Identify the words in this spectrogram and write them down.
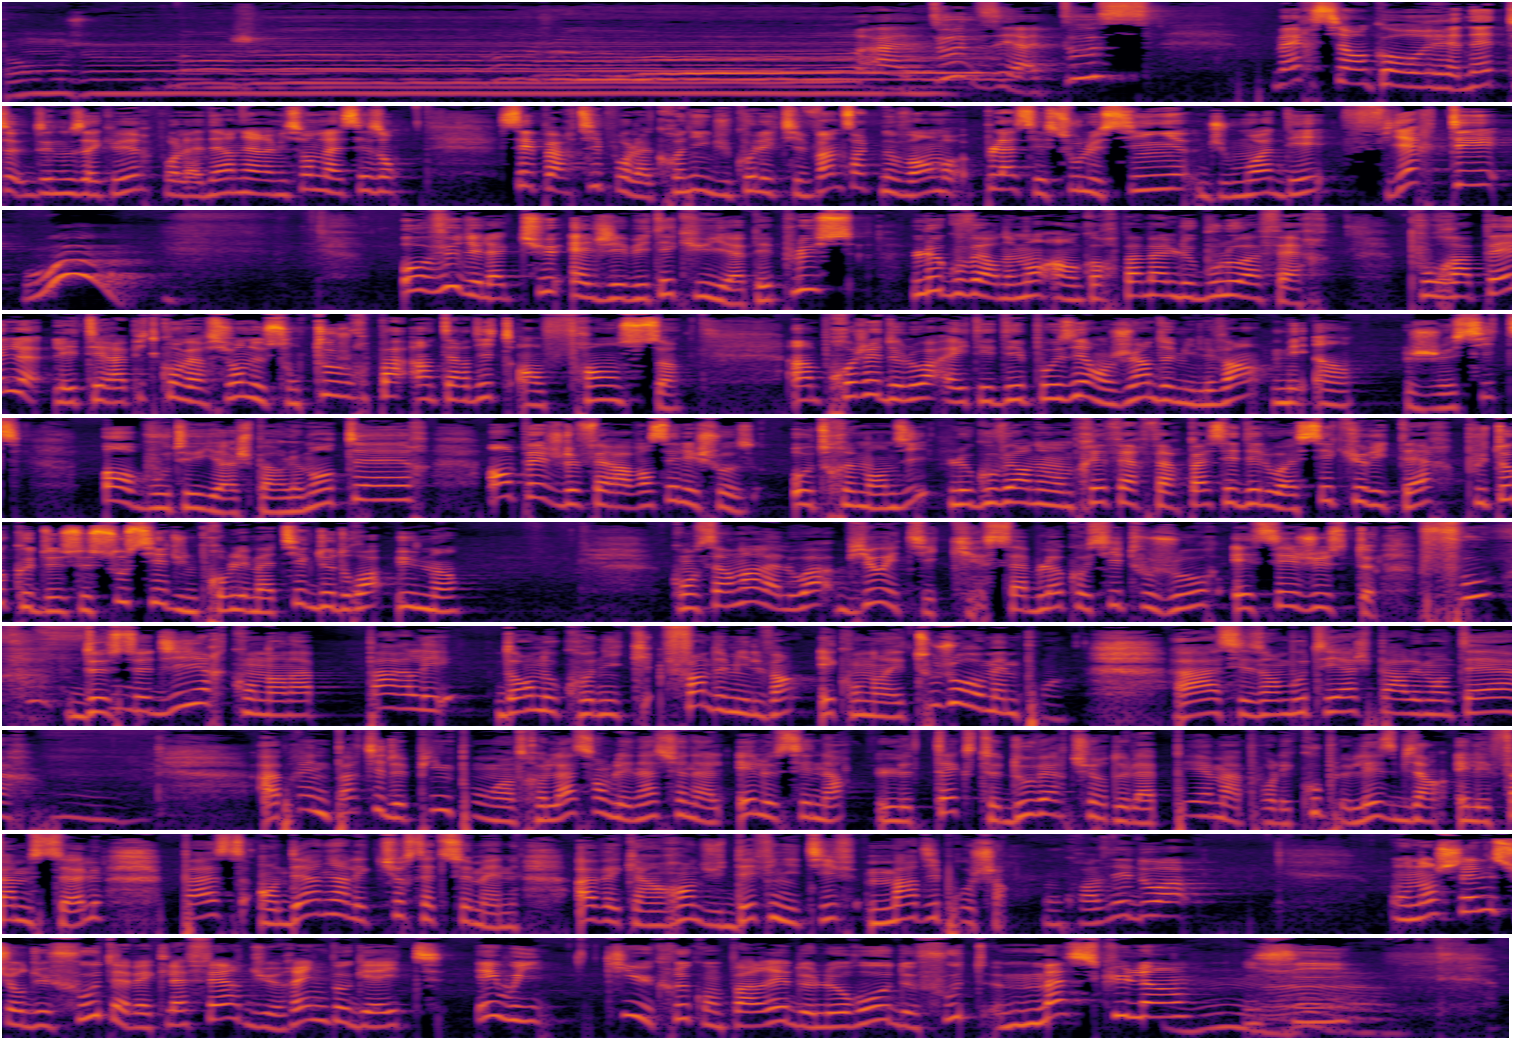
Bonjour. Bonjour à toutes et à tous. Merci encore aux Rainettes de nous accueillir pour la dernière émission de la saison. C'est parti pour la chronique du collectif 25 novembre, placée sous le signe du mois des fiertés. Au vu de l'actu LGBTQIAP+, le gouvernement a encore pas mal de boulot à faire. Pour rappel, les thérapies de conversion ne sont toujours pas interdites en France. Un projet de loi a été déposé en juin 2020, mais un, je cite, embouteillage parlementaire empêche de faire avancer les choses. Autrement dit, le gouvernement préfère faire passer des lois sécuritaires plutôt que de se soucier d'une problématique de droits humains. Concernant la loi bioéthique, ça bloque aussi toujours et c'est juste fou de se dire qu'on en a parlé dans nos chroniques fin 2020 et qu'on en est toujours au même point. Ah, ces embouteillages parlementaires. Après une partie de ping-pong entre l'Assemblée nationale et le Sénat, le texte d'ouverture de la PMA pour les couples lesbiens et les femmes seules passe en dernière lecture cette semaine, avec un rendu définitif mardi prochain. On croise les doigts. On enchaîne sur du foot avec l'affaire du Rainbow Gate. Et oui, qui eût cru qu'on parlerait de l'euro de foot masculin ici?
